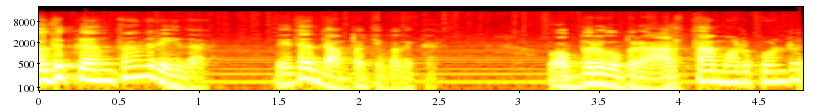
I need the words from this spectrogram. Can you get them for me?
ಬದುಕು ಅಂತಂದ್ರೆ ಇದು. ಇದ ದಾಂಪತ್ಯ ಬದುಕು. ಒಬ್ರಿಗೊಬ್ಬರು ಅರ್ಥ ಮಾಡಿಕೊಂಡು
